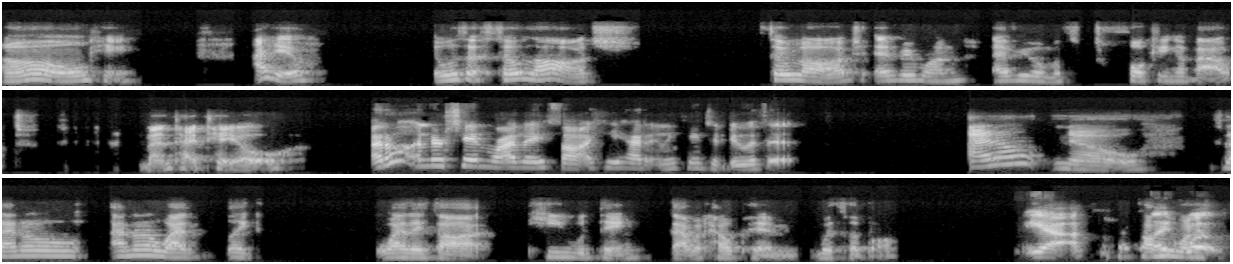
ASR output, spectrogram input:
Oh, okay. I do. It was at so large so large. Everyone, everyone was talking about Manti Te'o. I don't understand why they thought he had anything to do with it. I don't know. Cause I don't. I don't know why. Like, why they thought he would think that would help him with football. Yeah. Like what,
